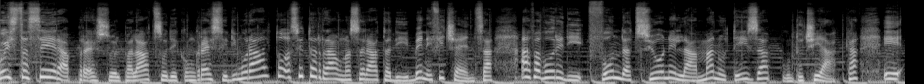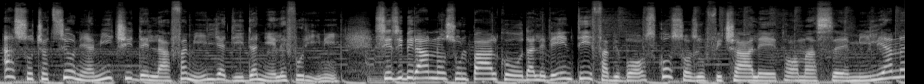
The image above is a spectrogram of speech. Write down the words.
Questa sera, presso il Palazzo dei Congressi di Muralto, si terrà una serata di beneficenza a favore di Fondazione La Manotesa.ch e Associazione Amici della famiglia di Daniele Forini. Si esibiranno sul palco dalle 20 Fabio Bosco, sosia ufficiale Thomas Milian,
